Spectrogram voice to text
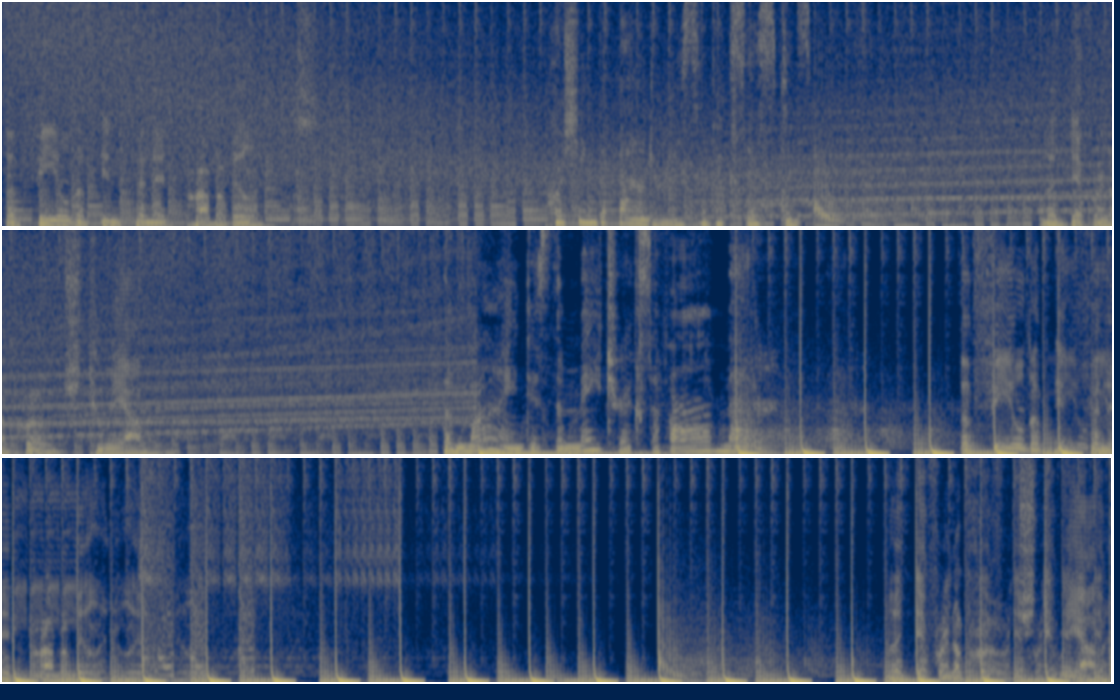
The field of infinite probability. Pushing the boundaries of existence. A different approach to reality. The mind is the matrix of all matter. The field of infinite probabilities. A different approach to reality.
